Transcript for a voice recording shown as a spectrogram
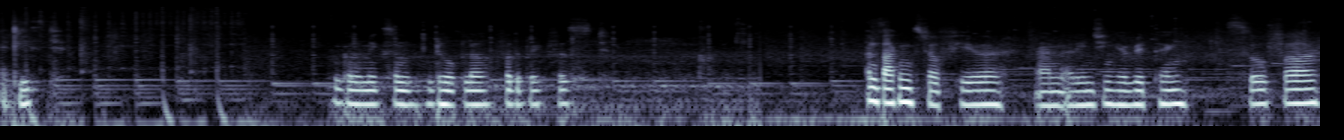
at least. I'm gonna make some dhokla for the breakfast. Unpacking stuff here and arranging everything. So far,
